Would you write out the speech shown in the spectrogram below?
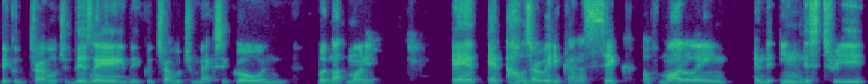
they could travel to Disney, they could travel to Mexico, and but not money and and I was already kind of sick of modeling and the industry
